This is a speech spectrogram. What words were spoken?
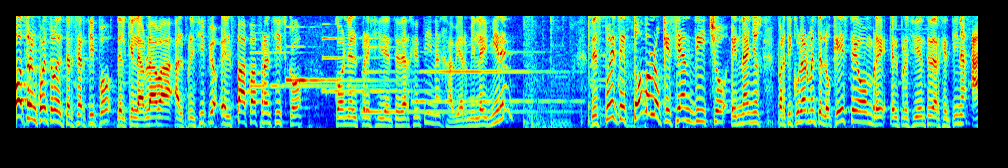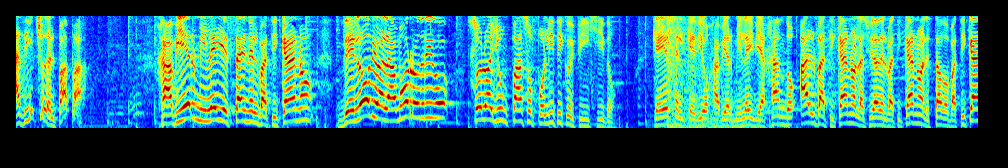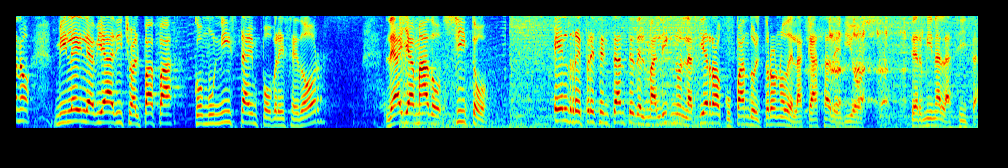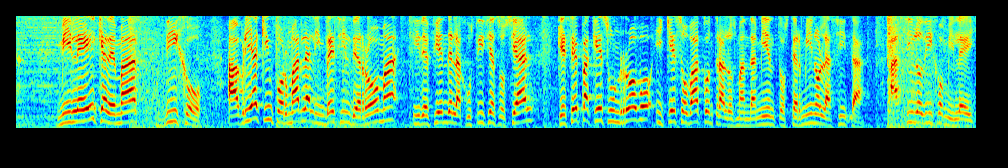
Otro encuentro del tercer tipo, del que le hablaba al principio, el Papa Francisco con el presidente de Argentina, Javier Milei. Miren, después de todo lo que se han dicho en años, particularmente lo que este hombre, el presidente de Argentina, ha dicho del Papa. Javier Milei está en el Vaticano. Del odio al amor, Rodrigo, solo hay un paso político y fingido que es el que dio Javier Milei viajando al Vaticano, a la ciudad del Vaticano, al Estado Vaticano. Milei le había dicho al Papa comunista empobrecedor. Le ha llamado, cito, el representante del maligno en la tierra ocupando el trono de la casa de Dios. Termina la cita. Milei que además dijo, habría que informarle al imbécil de Roma y defiende la justicia social que sepa que es un robo y que eso va contra los mandamientos. Termino la cita. Así lo dijo Milei.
